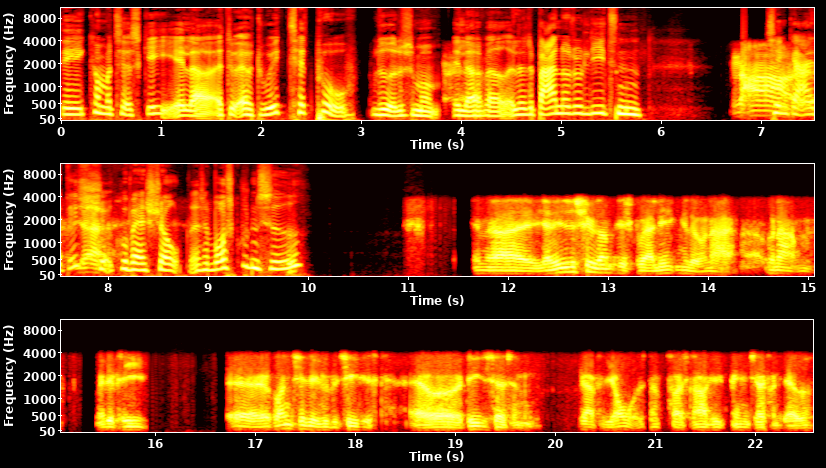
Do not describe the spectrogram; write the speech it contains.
det ikke kommer til at ske, eller at du, er du ikke tæt på, lyder det som om, eller hvad? Eller er det bare noget, du lige sådan Nej, tænker, ej, det ja. kunne være sjovt. Altså hvor skulle den sidde? Jamen, øh, jeg er lidt i tvivl om, det skulle være liggende eller under, under armen. Men det er fordi, øh, grunden til, at det er hypotetisk, er jo dels, at sådan, i hvert fald i år, der er faktisk nok ikke penge til at få lavet.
